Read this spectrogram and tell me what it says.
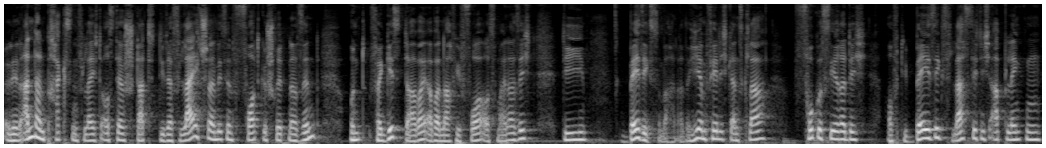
den anderen Praxen vielleicht aus der Stadt, die da vielleicht schon ein bisschen fortgeschrittener sind und vergisst dabei aber nach wie vor aus meiner Sicht die Basics zu machen. Also hier empfehle ich ganz klar, fokussiere dich auf die Basics, lass dich nicht ablenken,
